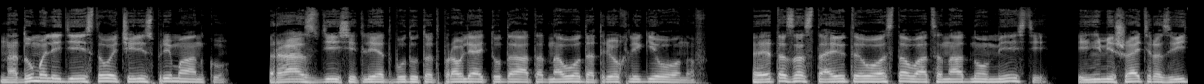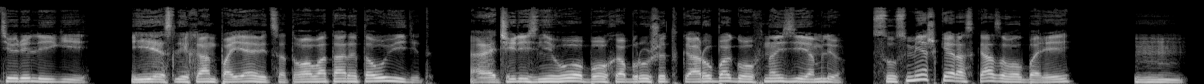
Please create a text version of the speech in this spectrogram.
надумали действовать через приманку. Раз в десять лет будут отправлять туда от одного до трех легионов. Это заставит его оставаться на одном месте и не мешать развитию религии. Если хан появится, то аватар это увидит, а через него бог обрушит кару богов на землю. С усмешкой рассказывал Борей. Ммм,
